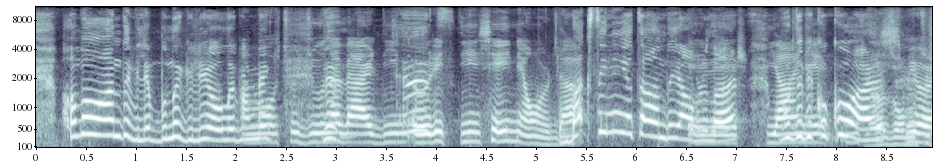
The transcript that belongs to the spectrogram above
Ama o anda bile buna gülüyor olabilmek. Ama o çocuğuna ve- verdiğin, öğrettiğin şey ne orada? Bak senin yatağında yavrular. Evet, yani Burada bir koku var. Yalnız o bir müthiş bir örnek.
